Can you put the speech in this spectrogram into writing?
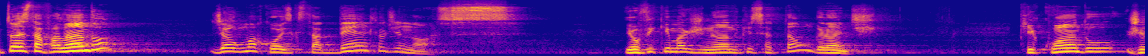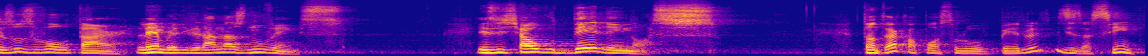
Então ele está falando de alguma coisa que está dentro de nós. E eu fico imaginando que isso é tão grande, que quando Jesus voltar, lembra, ele virá nas nuvens. Existe algo dele em nós. Tanto é que o apóstolo Pedro diz assim,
